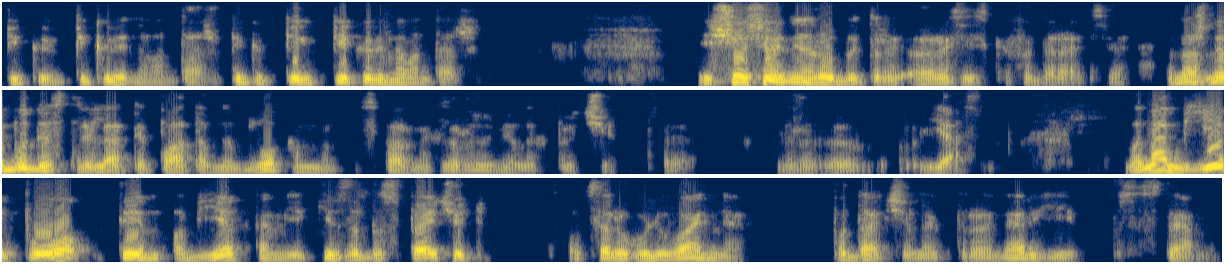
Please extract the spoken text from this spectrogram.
пікові, пікові навантаження, пік, пік, пікові навантаження. І що сьогодні робить Російська Федерація? Вона ж не буде стріляти по атомним блокам з певних зрозумілих причин. Це е, ясно. Вона б'є по тим об'єктам, які забезпечують оце регулювання подачі електроенергії в систему.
